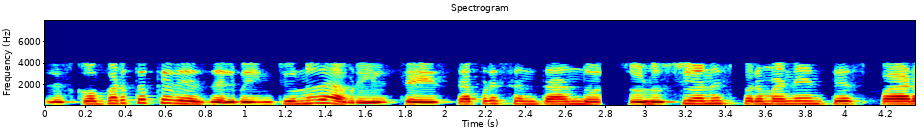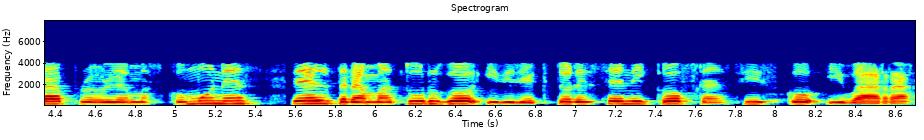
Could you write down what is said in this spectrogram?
Les comparto que desde el 21 de abril se está presentando Soluciones Permanentes para Problemas Comunes del dramaturgo y director escénico Francisco Ibarra.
